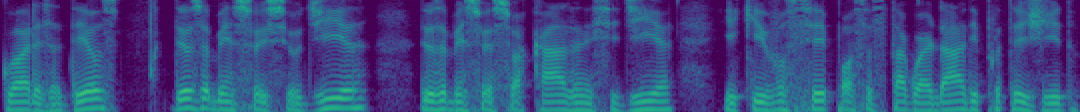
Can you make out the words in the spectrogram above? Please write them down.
Glórias a Deus. Deus abençoe seu dia. Deus abençoe a sua casa nesse dia e que você possa estar guardado e protegido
